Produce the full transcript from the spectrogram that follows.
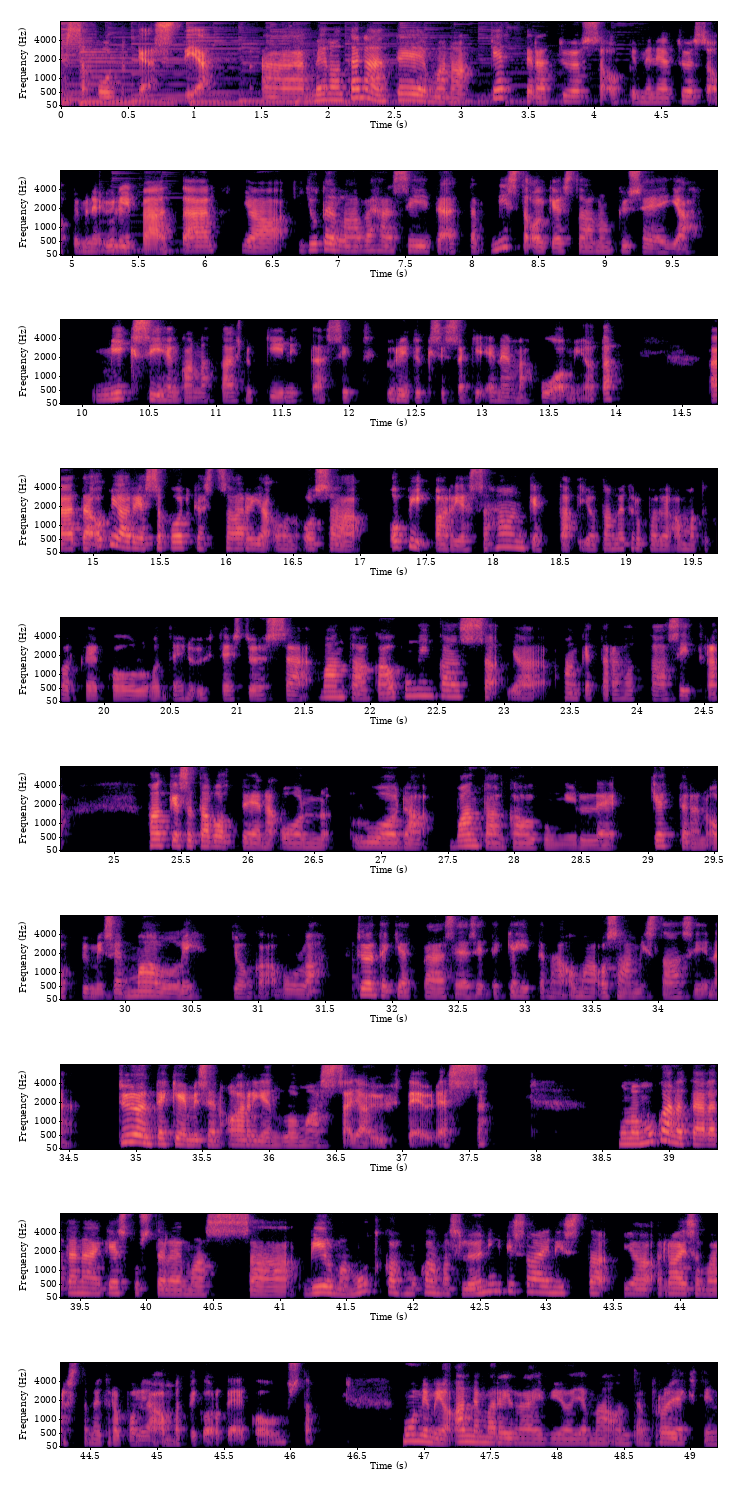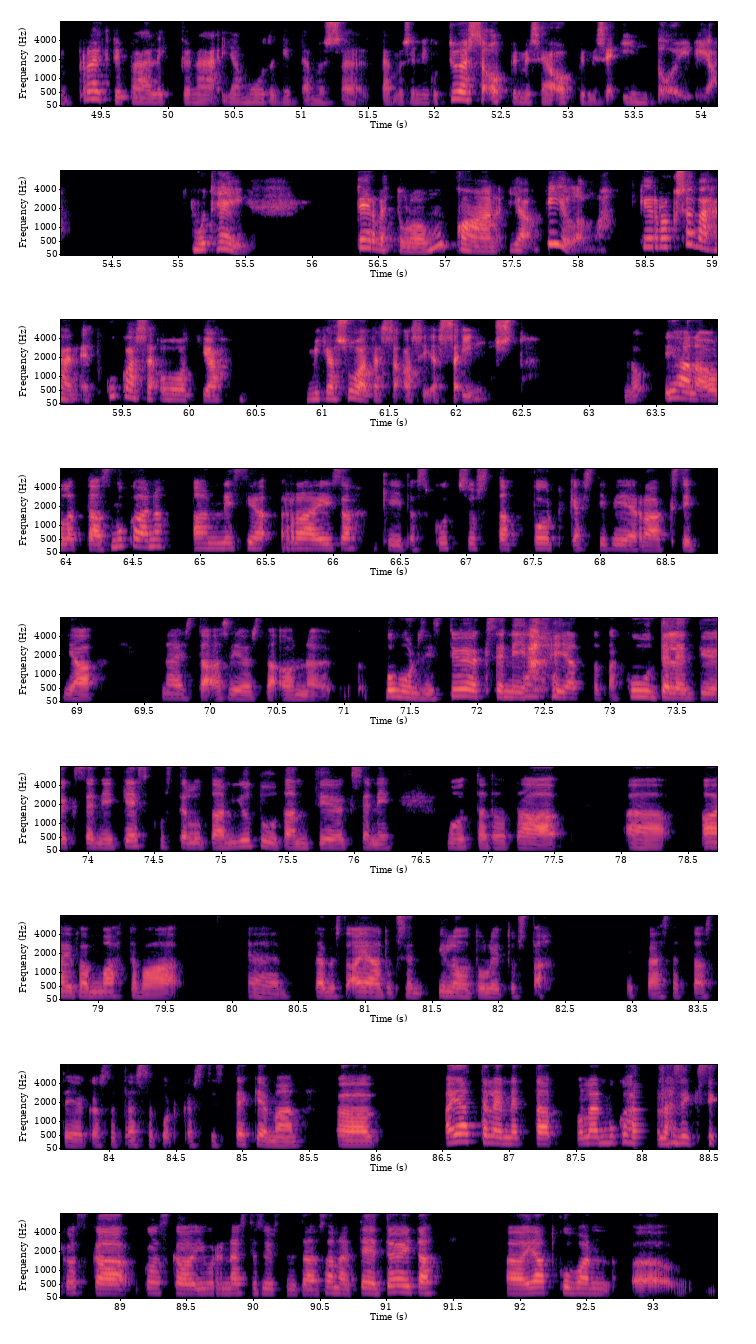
Arjessa podcastia. Meillä on tänään teemana ketterä työssäoppiminen ja työssäoppiminen ylipäätään. Ja jutellaan vähän siitä, että mistä oikeastaan on kyse ja miksi siihen kannattaisi nyt kiinnittää sit yrityksissäkin enemmän huomiota. Tämä Opiarjessa podcast-sarja on osa Opiarjessa-hanketta, jota Metropolian ammattikorkeakoulu on tehnyt yhteistyössä Vantaan kaupungin kanssa ja hanketta rahoittaa Sitra. Hankkeessa tavoitteena on luoda Vantaan kaupungille ketterän oppimisen malli, jonka avulla työntekijät pääsevät sitten kehittämään omaa osaamistaan siinä työn tekemisen arjen lomassa ja yhteydessä. Mulla on mukana täällä tänään keskustelemassa Vilma Mutka mukamassa Learning Designista ja Raisa Varsta Metropolia ammattikorkeakoulusta. Mun nimi on Anne-Mari Raivio ja mä oon tämän projektin projektipäällikkönä ja muutenkin tämmöisen niin työssä oppimisen ja oppimisen intoilija. Mutta hei, tervetuloa mukaan ja Vilma, kerroksä vähän, että kuka sä oot ja mikä sua tässä asiassa innostaa? No, ihana olla taas mukana, Annis ja Raisa. Kiitos kutsusta podcastivieraaksi. Ja näistä asioista on, puhun siis työkseni ja, ja tota, kuuntelen työkseni, keskustelutan, jututan työkseni, mutta tota, ää, aivan mahtavaa tämmöistä ajatuksen ilotulitusta päästä taas teidän kanssa tässä podcastissa tekemään. Ää, ajattelen, että olen mukana siksi, koska, koska juuri näistä syistä, mitä sanoit, teen töitä jatkuvan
